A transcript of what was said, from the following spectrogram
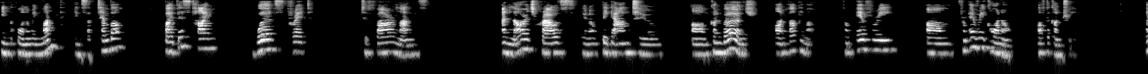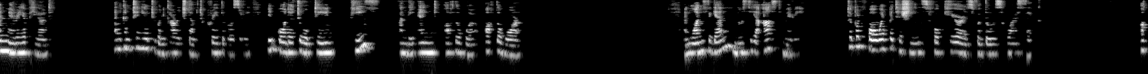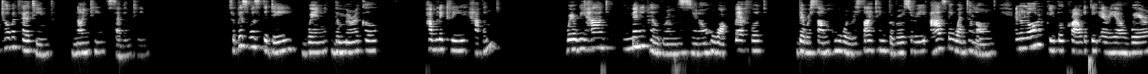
In the following month, in September, by this time, word spread to far lands and large crowds, you know, began to um, converge on Fatima from every um, from every corner of the country. And Mary appeared and continued to encourage them to pray the rosary in order to obtain peace and the end of the war of the war. And once again Lucia asked Mary to put forward petitions for cures for those who are sick. October 13th, 1917. So this was the day when the miracle publicly happened, where we had many pilgrims, you know, who walked barefoot. There were some who were reciting the rosary as they went along, and a lot of people crowded the area where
